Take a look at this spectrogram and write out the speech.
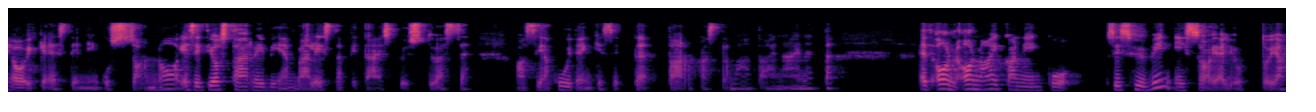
he oikeasti niin kuin sanoo. Ja sitten jostain rivien välistä pitäisi pystyä se asia kuitenkin sitten tarkastamaan tai näin. Että, et on, on aika niin kuin, siis hyvin isoja juttuja,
